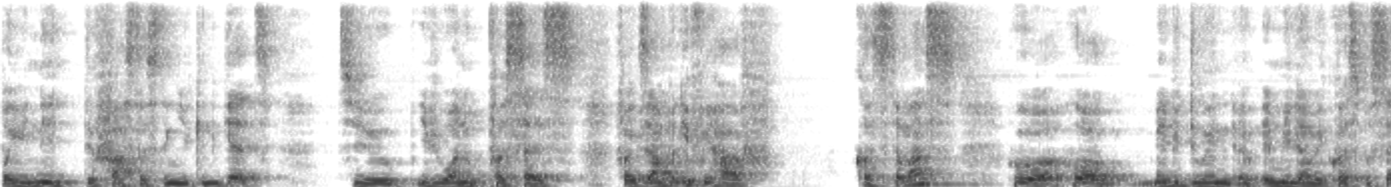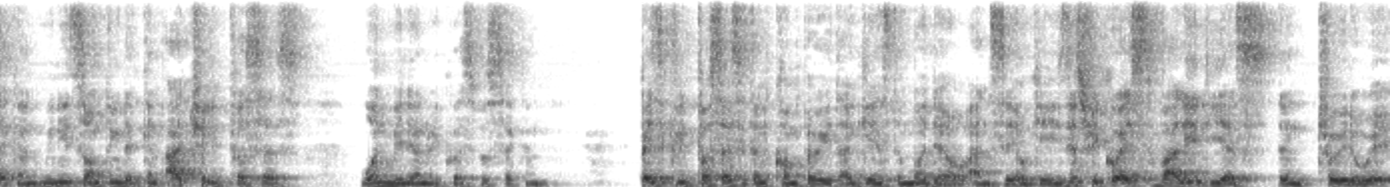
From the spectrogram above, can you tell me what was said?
But you need the fastest thing you can get to, if you want to process, for example, if we have customers who are, who are maybe doing a, a million requests per second, we need something that can actually process 1 million requests per second basically process it and compare it against the model and say, okay, is this request valid? Yes, then throw it away.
